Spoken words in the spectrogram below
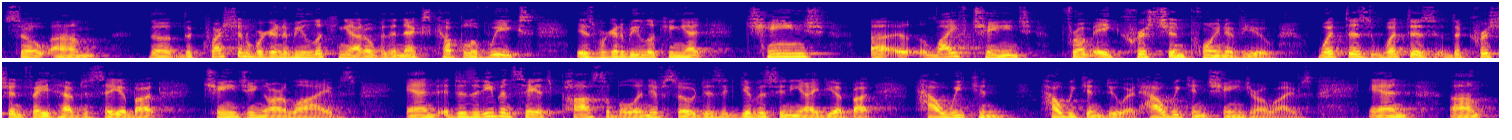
so um, the the question we're going to be looking at over the next couple of weeks is we're going to be looking at change, uh, life change from a Christian point of view. What does what does the Christian faith have to say about changing our lives? And does it even say it's possible? And if so, does it give us any idea about how we can how we can do it, how we can change our lives? And um,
